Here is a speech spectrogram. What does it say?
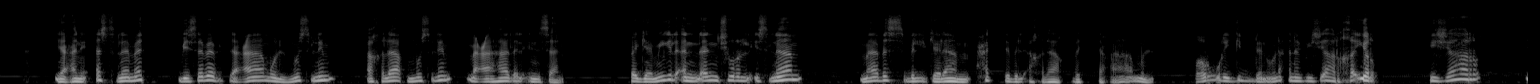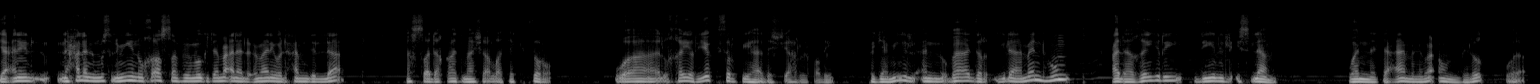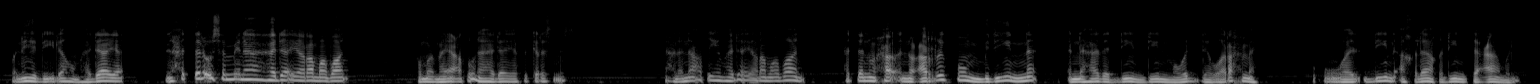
يعني أسلمت بسبب تعامل مسلم أخلاق مسلم مع هذا الإنسان. فجميل أن ننشر الإسلام ما بس بالكلام حتى بالأخلاق بالتعامل. ضروري جدا ونحن في شهر خير في شهر يعني نحن المسلمين وخاصة في مجتمعنا العماني والحمد لله الصدقات ما شاء الله تكثر والخير يكثر في هذا الشهر الفضيل. فجميل أن نبادر إلى من هم على غير دين الإسلام وأن نتعامل معهم بلطف ونهدي لهم هدايا. حتى لو سميناها هدايا رمضان هم ما يعطونا هدايا في كريسماس. نحن نعطيهم هدايا رمضان حتى نعرفهم بديننا أن هذا الدين دين مودة ورحمة ودين أخلاق دين تعامل.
